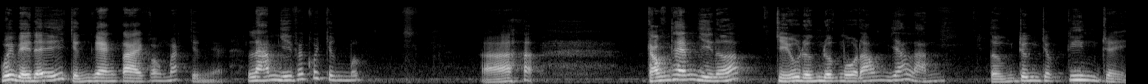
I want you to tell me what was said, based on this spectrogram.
Quý vị để ý chừng gan tay con mắt chừng làm gì phải có chừng mực? À, cộng thêm gì nữa? Chịu đựng được mùa đông giá lạnh tượng trưng cho kiên trì.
